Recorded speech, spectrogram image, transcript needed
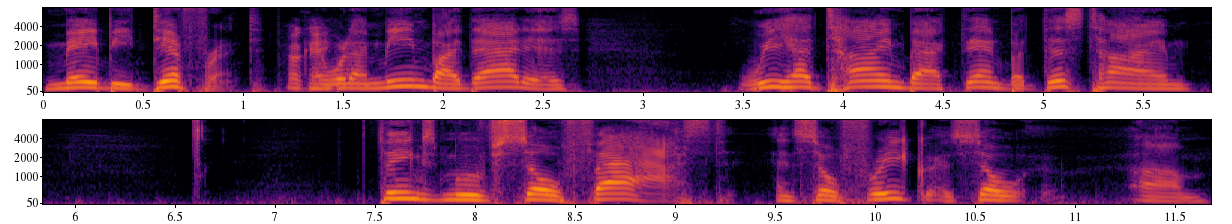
may be different. Okay. And what I mean by that is we had time back then, but this time things move so fast and so frequent, so um,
